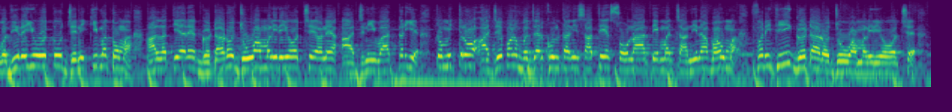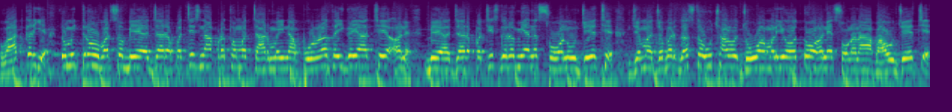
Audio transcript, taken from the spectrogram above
વધી રહ્યું હતું જેની કિંમતોમાં હાલ અત્યારે ઘટાડો જોવા મળી રહ્યો છે અને આજની વાત કરીએ તો મિત્રો, આજે પણ બજાર ખુલતાની સાથે સોના તેમજ ચાંદીના ભાવમાં ફરીથી ઘટાડો જોવા મળી રહ્યો છે. વાત કરીએ તો મિત્રો, વર્ષ બે હજાર પચીસના પ્રથમ ચાર મહિના પૂર્ણ થઈ ગયા છે અને બે હજાર પચીસ દરમિયાન સોનું જે છે, જેમાં જબરદસ્ત ઉછાળો જોવા મળ્યો હતો અને સોનાના ભાવ જે છે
